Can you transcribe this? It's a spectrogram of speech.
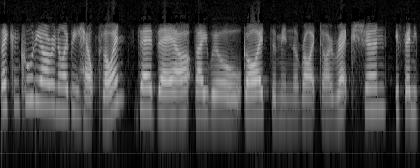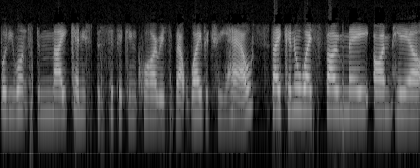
They can call the RNIB helpline. They're there. They will guide them in the right direction. If anybody wants to make any specific inquiries about Wavertree House, they can always phone me. I'm here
